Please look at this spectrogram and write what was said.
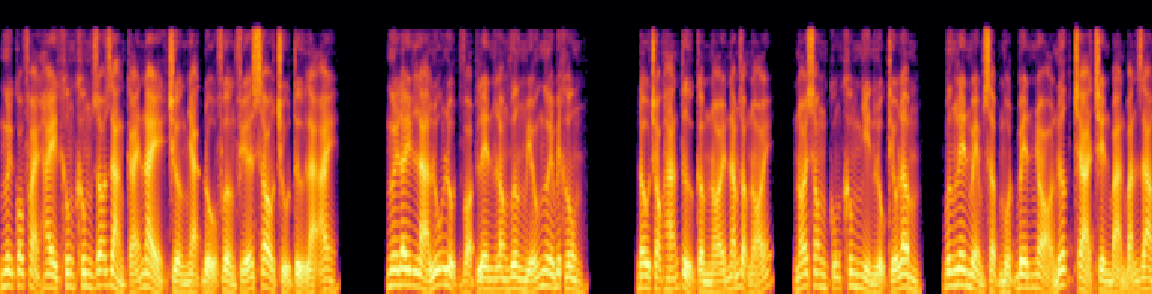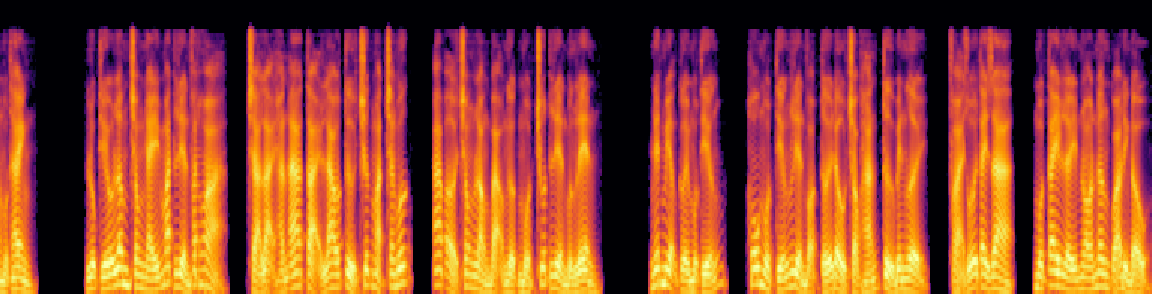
Ngươi có phải hay không không rõ ràng cái này trường nhạc đổ phường phía sau chủ tử là ai? Ngươi đây là lũ lụt vọt lên long vương miếu ngươi biết không? Đầu chọc hán tử cầm nói nắm giọng nói nói xong cũng không nhìn lục thiếu lâm, bưng lên mềm sập một bên nhỏ nước trà trên bàn bắn ra một thanh lục thiếu lâm trong nháy mắt liền phát hỏa, trả lại hắn a tại lao tử trước mặt trang bức, áp ở trong lòng bạo ngược một chút liền bừng lên. Nết miệng cười một tiếng, hô một tiếng liền vọt tới đầu chọc hắn tử bên người, phải dỗi tay ra, một tay lấy nó nâng quá đỉnh đầu,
